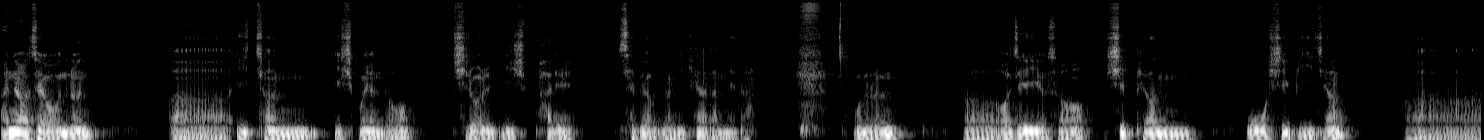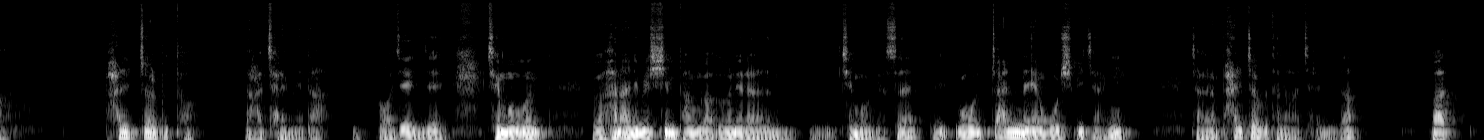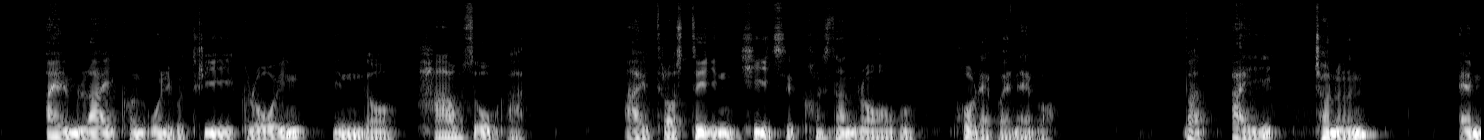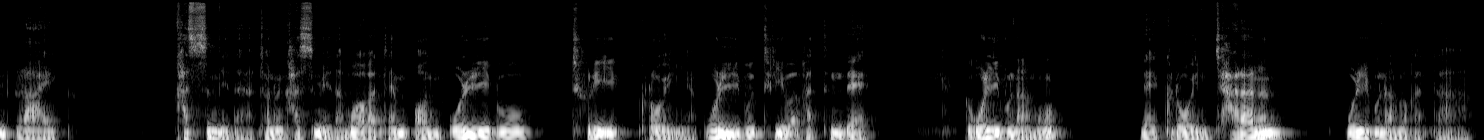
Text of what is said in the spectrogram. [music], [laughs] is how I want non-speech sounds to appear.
안녕하세요. 오늘은 어, 2025년도 7월 28일 새벽 여기 캐나다입니다. 오늘은 어, 제에 이어서 시편 52장 어, 8절부터 나갈 차례입니다. 어제 이제 제목은 그 하나님의 심판과 은혜라는 제목이었어요. 이건 짧네요. 52장이. 자, 그럼 8절부터 나갈 차례입니다. But I am like an olive tree growing in the house of God. I trust in his constant love forever and ever. But I, 저는 am like, 같습니다. 저는 같습니다. 뭐와 같으면 on olive tree growing이야. 올리브 트리와 같은데, 그 올리브 나무, 네, growing, 자라는 올리브 나무 같다.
